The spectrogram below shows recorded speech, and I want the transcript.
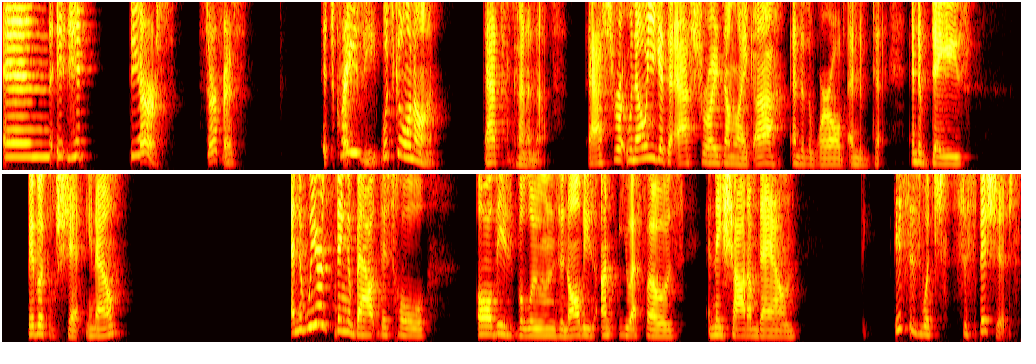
and it hit the Earth surface. It's crazy. What's going on? That's kind of nuts. Asteroid. Well, now when you get to asteroids, I'm like, ah, end of the world, end of de- end of days, biblical shit, you know. And the weird thing about this whole, all these balloons and all these UFOs, and they shot them down. This is what's suspicious.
